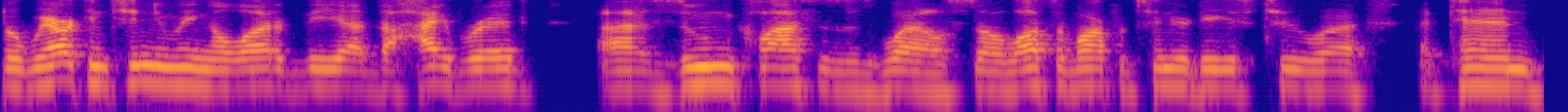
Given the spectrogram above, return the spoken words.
but we are continuing a lot of the, uh, the hybrid uh, Zoom classes as well. So lots of opportunities to uh, attend,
